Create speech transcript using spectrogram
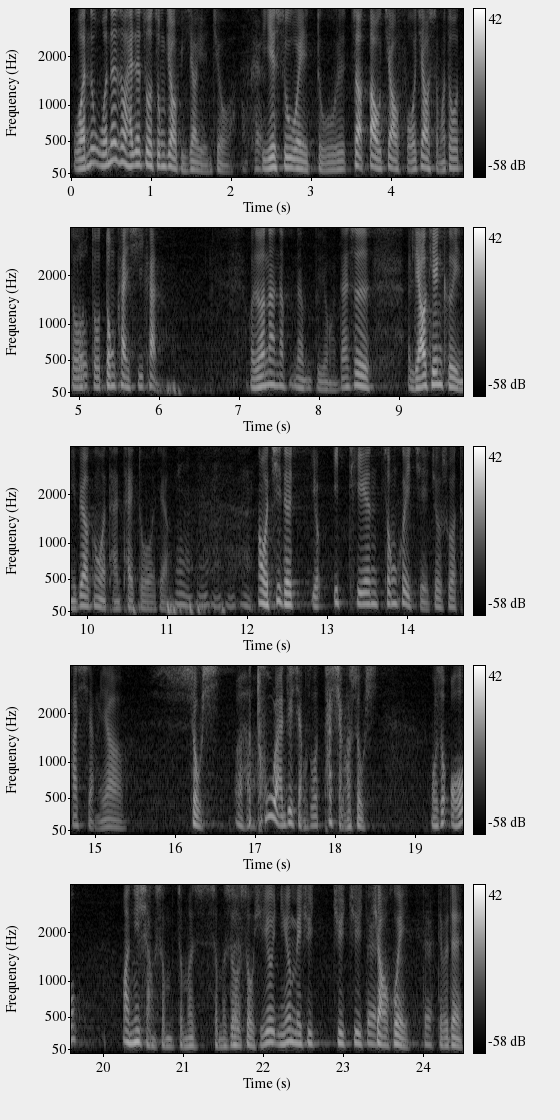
我那我那时候还在做宗教比较研究啊耶稣我也读，道道教、佛教什么都都都都东看西看。我说那那那不用了，但是聊天可以，你不要跟我谈太多这样。嗯嗯嗯嗯那我记得有一天钟慧姐就说她想要受洗，突然就想说她想要受洗。我说哦，啊你想什么怎么什么时候受洗？又你又没去去去教会，对对不对？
